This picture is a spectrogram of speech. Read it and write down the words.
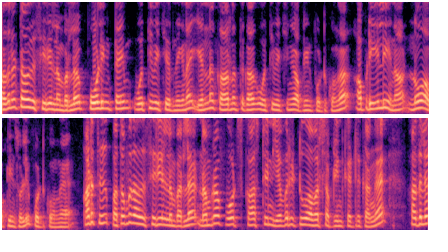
பதினெட்டாவது சீரியல் நம்பரில் போலிங் டைம் ஒத்தி வச்சுருந்தீங்கன்னா என்ன காரணத்துக்காக ஒத்தி வச்சிங்க அப்படின்னு போட்டுக்கோங்க. அப்படி இல்லைன்னா நோ அப்படின்னு சொல்லி போட்டுக்கோங்க. அடுத்து பத்தொன்பதாவது சீரியல் நம்பரில் number of votes cast in every two hours அப்படின்னு கேட்டிருக்காங்க. அதில்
